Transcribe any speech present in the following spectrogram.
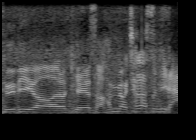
드디어 이렇게 해서 한 명 찾았습니다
